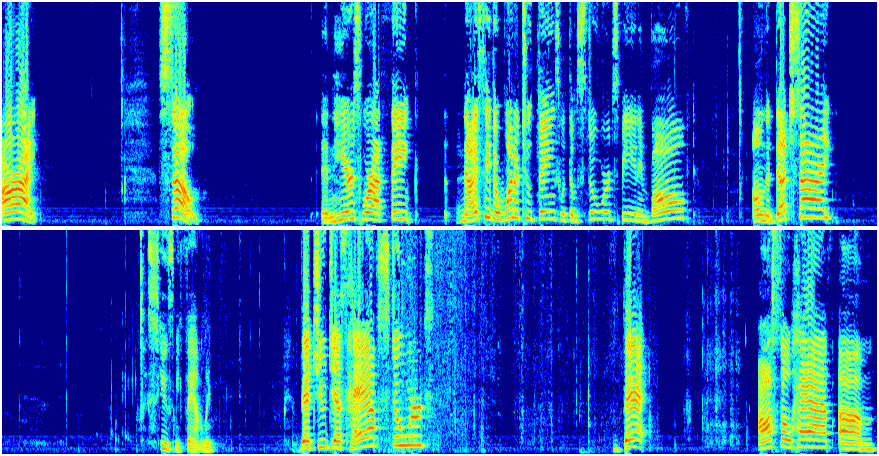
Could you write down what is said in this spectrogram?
All right. So, and here's where I think now it's either one or two things with them stewards being involved on the Dutch side excuse me, family, that you just have stewards that also have um,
